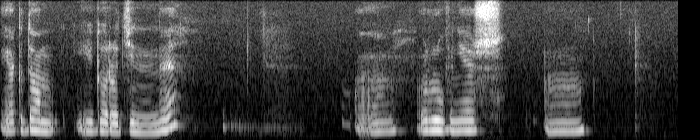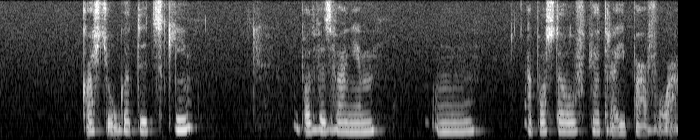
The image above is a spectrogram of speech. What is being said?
jak dom jego rodzinny, e, również mm, kościół gotycki pod wezwaniem mm, apostołów Piotra i Pawła.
